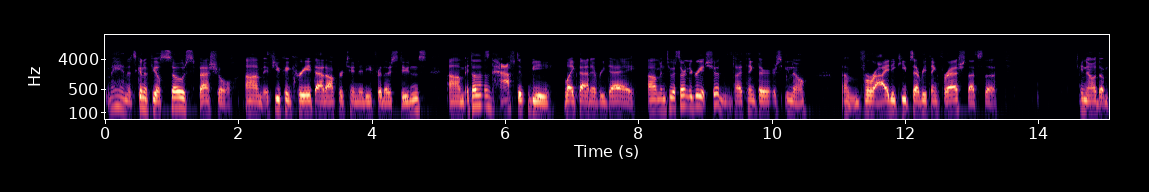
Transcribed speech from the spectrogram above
man, it's going to feel so special um, if you can create that opportunity for those students. Um, it doesn't have to be like that every day, um, and to a certain degree, it shouldn't. I think there's, you know, variety keeps everything fresh. That's the, you know, the,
